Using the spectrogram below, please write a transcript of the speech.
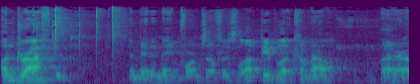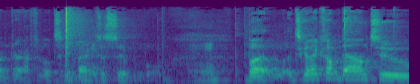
Undrafted and made a name for himself. There's a lot of people that come out that are undrafted. Let's get back to Super Bowl. Mm-hmm. But it's going to come down to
